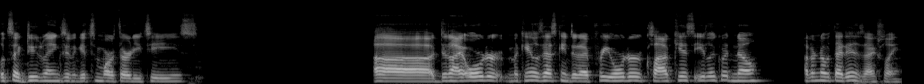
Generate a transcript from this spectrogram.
Looks like Dude Wang's to get some more 30Ts. Uh, did I order? Michaela's asking, did I pre-order Cloud Kiss e-liquid? No, I don't know what that is actually.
